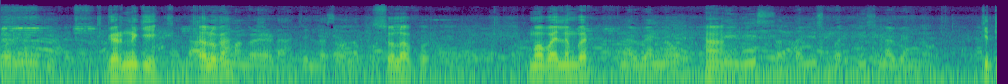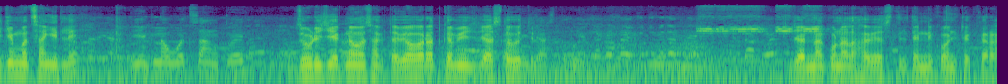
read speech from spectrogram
गरणंकी घरनकी तालुका मंगळवेढा जिल्हा सोलापूर. सोलापूर. मोबाईल नंबर? नव्याण्णव हां. तेवीस सत्तावीस बत्तीस नव्याण्णव. किती किंमत सांगितली? एक नव्वद सांगतोय. जोडीची एक नवं सांगता. व्यवहारात कमी जास्त कमी होतील. जास्त होईल ज्यांना कोणाला हवे असतील त्यांनी कॉन्टॅक्ट करा.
